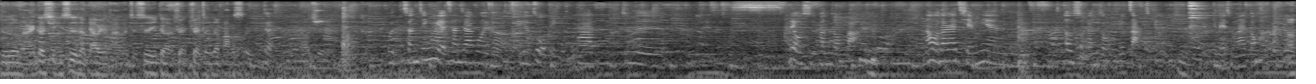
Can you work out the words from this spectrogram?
就是说哪一个形式的表演反而只是一个选选择的方式。对。了解。我曾经也参加过一个一个作品，它就是六十分钟吧。嗯。然后我大概前面二十分钟我就站着，嗯，也没什么在动。啊。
